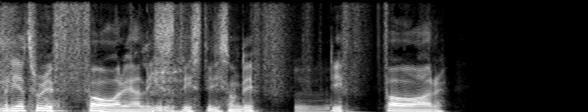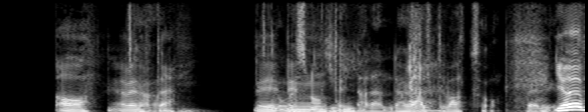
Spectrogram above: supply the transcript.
Men jag tror det är för realistiskt, det är, liksom, det är, Mm. det är för, ja, jag vet Ja. inte. Det, Det är det många är som någonting. gillar den. Det har ju alltid varit så. Det. Ja, men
